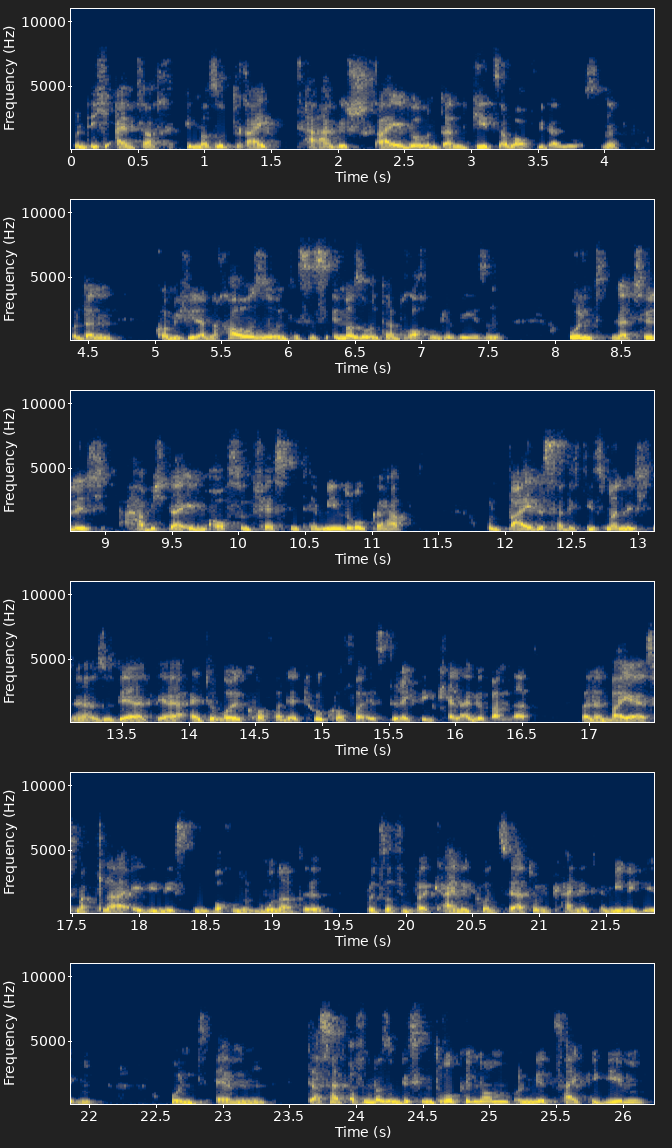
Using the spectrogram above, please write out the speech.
und ich einfach immer so drei Tage schreibe und dann geht's aber auch wieder los. Ne? Und dann komme ich wieder nach Hause und es ist immer so unterbrochen gewesen. Und natürlich habe ich da eben auch so einen festen Termindruck gehabt. Und beides hatte ich diesmal nicht. Ne? Also der, der alte Rollkoffer, der Tourkoffer ist direkt in den Keller gewandert, weil dann war ja erstmal klar, ey, die nächsten Wochen und Monate wird es auf jeden Fall keine Konzerte und keine Termine geben. Und ähm, das hat offenbar so ein bisschen Druck genommen und mir Zeit gegeben.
